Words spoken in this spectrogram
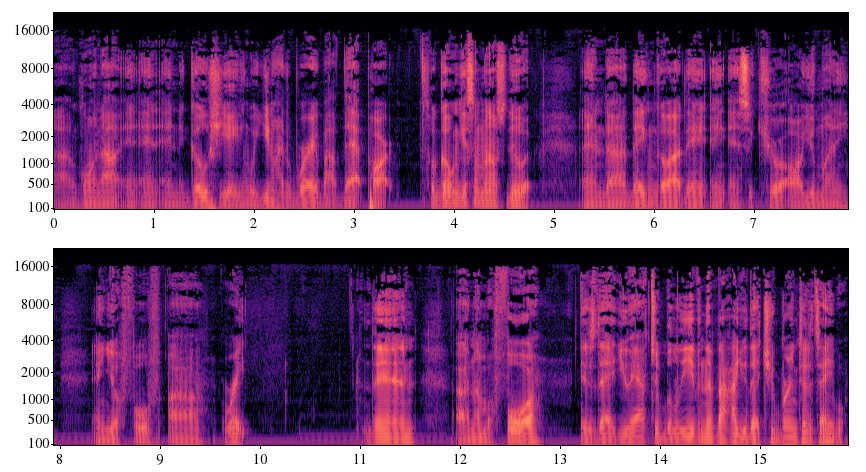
uh, going out and, and, and, negotiating where you don't have to worry about that part. So go and get someone else to do it. And uh, they can go out there and, and, secure all your money and your full uh, rate. Then, uh, number four is that you have to believe in the value that you bring to the table.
